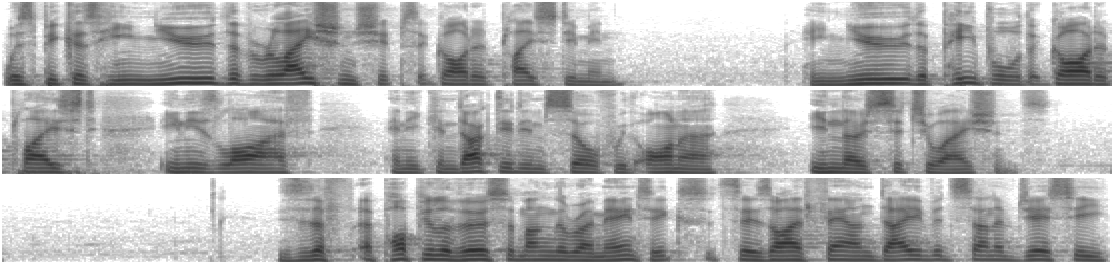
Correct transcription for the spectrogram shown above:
was because he knew the relationships that God had placed him in. He knew the people that God had placed in his life, and he conducted himself with honor in those situations. This is a, a, popular verse among the romantics. It says, I found David, son of Jesse,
